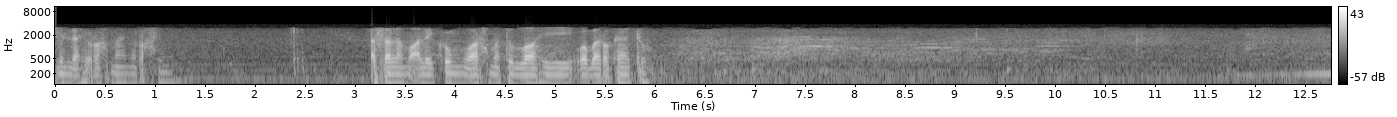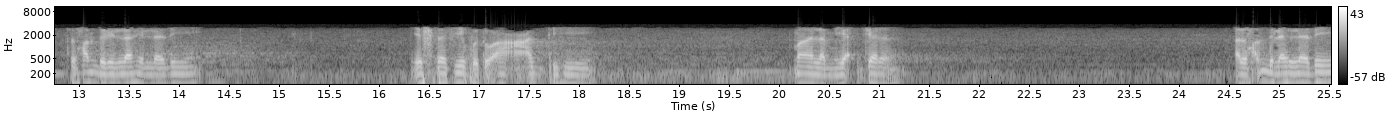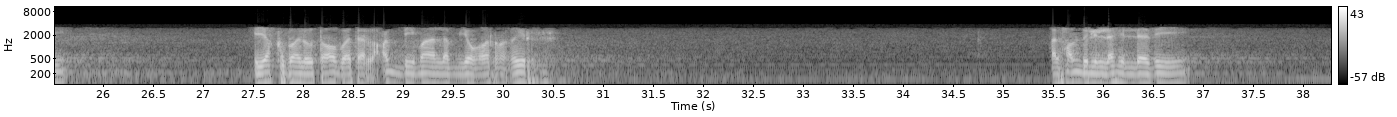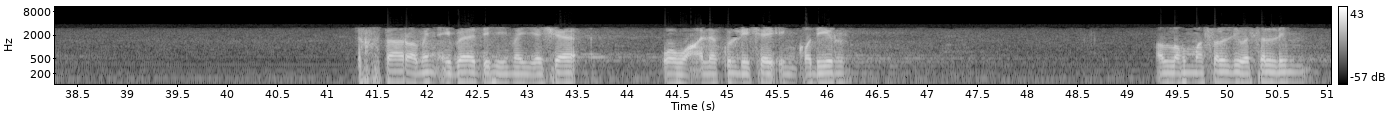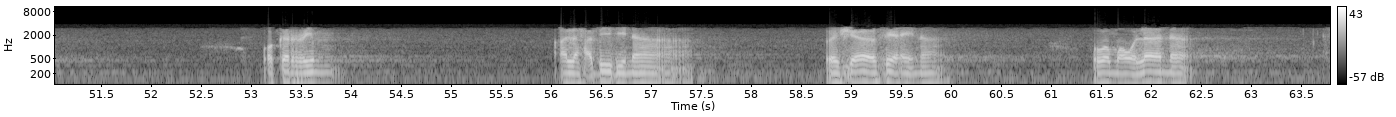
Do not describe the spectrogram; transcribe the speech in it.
Bismillahirrahmanirrahim. Assalamualaikum warahmatullahi wabarakatuh. Alhamdulillahilladzi yastajibu du'a 'abdihi ma lam ya'jal. Alhamdulillahilladzi يقبل توبة العبد ما لم يغرغر. الحمد لله الذي اختار من عباده من يشاء وهو على كل شيء قدير. اللهم صل وسلم وكرم على حبيبنا وشافعنا ومولانا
